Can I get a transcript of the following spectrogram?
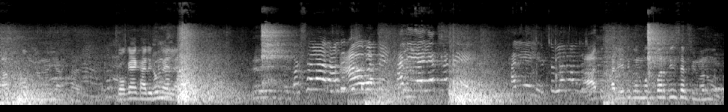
जागती पाहून घेऊन या खाली. राहिला खाली यायलेत ना ते? खाली यायलेत. हा तू खाली येते पण मग परत विसरशील म्हणून म्हणतो.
